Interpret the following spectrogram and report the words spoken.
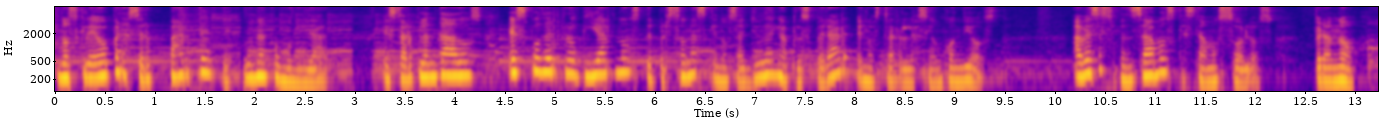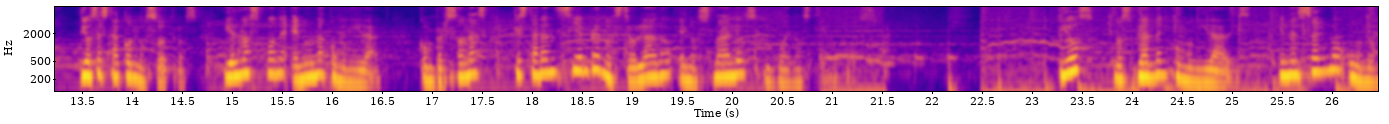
nos creó para ser parte de una comunidad. Estar plantados es poder rodearnos de personas que nos ayuden a prosperar en nuestra relación con Dios. A veces pensamos que estamos solos, pero no, Dios está con nosotros y Él nos pone en una comunidad, con personas que estarán siempre a nuestro lado en los malos y buenos tiempos. Dios nos planta en comunidades y en el Salmo 1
